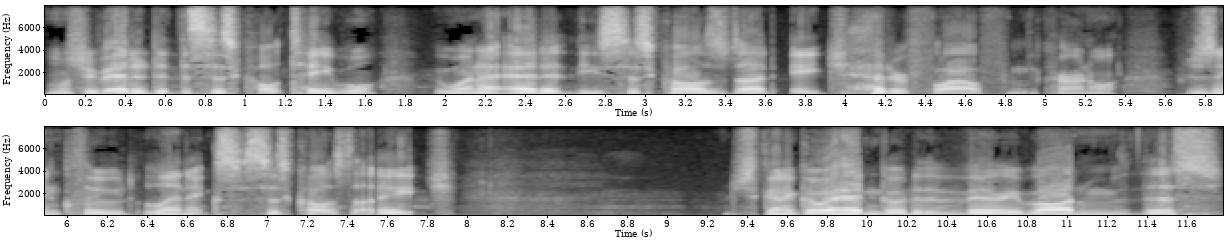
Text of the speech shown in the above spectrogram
Once we've edited the syscall table, we want to edit the syscalls.h header file from the kernel, which is include linux syscalls.h. We're just going to go ahead and go to the very bottom of this.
